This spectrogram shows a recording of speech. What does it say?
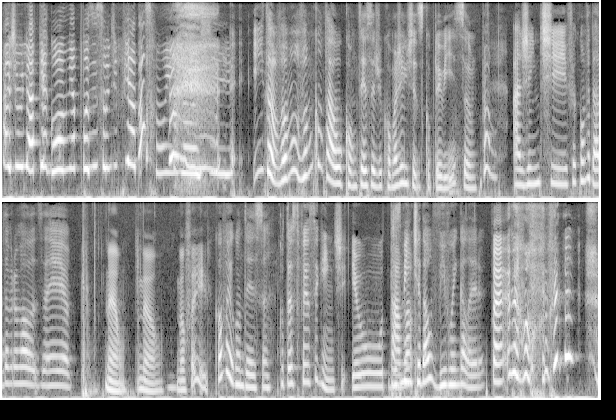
A Julia pegou a minha posição de piadas ruins hoje. Então, vamos, vamos contar o contexto de como a gente descobriu isso? Vamos. A gente foi convidada pra fazer. Não, não, não foi isso. Qual foi o contexto? O contexto foi o seguinte, eu tava... Desmentida ao vivo, hein, galera? É, não.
